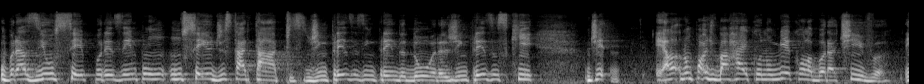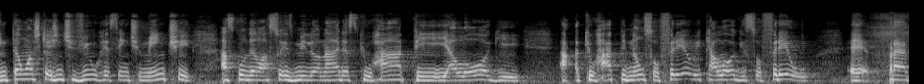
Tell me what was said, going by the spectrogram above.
o Brasil ser, por exemplo, um, um seio de startups, de empresas empreendedoras, de empresas que. De, ela não pode barrar a economia colaborativa. Então, acho que a gente viu recentemente as condenações milionárias que o RAP e a LOG, a, que o RAP não sofreu e que a LOG sofreu, é, para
